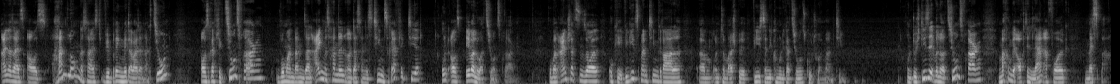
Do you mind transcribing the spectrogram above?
einerseits aus Handlungen, das heißt, wir bringen Mitarbeiter in Aktion aus Reflexionsfragen, wo man dann sein eigenes Handeln oder das seines Teams reflektiert und aus Evaluationsfragen, wo man einschätzen soll, okay, wie geht es meinem Team gerade ähm, und zum Beispiel, wie ist denn die Kommunikationskultur in meinem Team. Und durch diese Evaluationsfragen machen wir auch den Lernerfolg messbar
